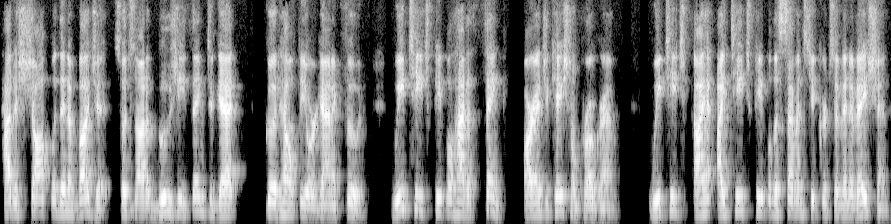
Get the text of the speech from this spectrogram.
how to shop within a budget. So it's not a bougie thing to get good, healthy, organic food. We teach people how to think, our educational program. We teach, I, I teach people the seven secrets of innovation.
